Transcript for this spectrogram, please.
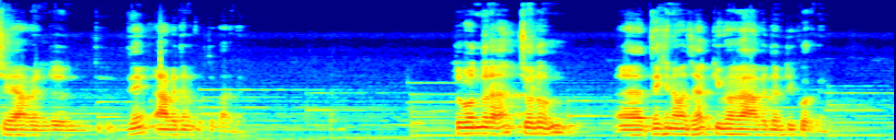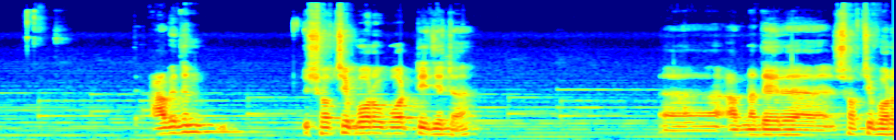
সেই আবেদন আবেদন করতে পারবেন। তো বন্ধুরা, চলুন দেখে নেওয়া যাক কীভাবে আবেদনটি করবেন। আবেদন সবচেয়ে বড় পদটি যেটা আপনাদের সবচেয়ে বড়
